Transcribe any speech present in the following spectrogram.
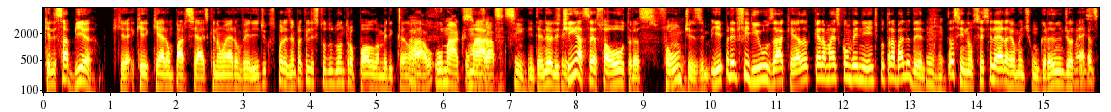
que ele sabia que, que, que eram parciais, que não eram verídicos, por exemplo, aquele estudo do antropólogo americano Ah, lá. o Marx. O Marx, usava- sim. entendeu? Ele Sim. tinha acesso a outras fontes e- e preferiu usar aquela que era mais conveniente para o trabalho dele. Uhum. Então, assim, não sei se ele era realmente um grande honesto.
